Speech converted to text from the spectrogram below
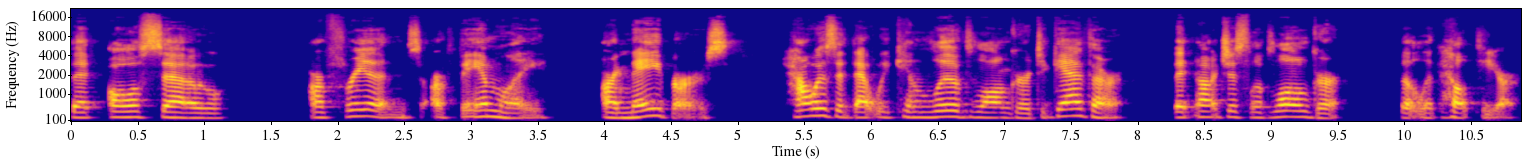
but also our friends, our family, our neighbors. How is it that we can live longer together, but not just live longer, but live healthier,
